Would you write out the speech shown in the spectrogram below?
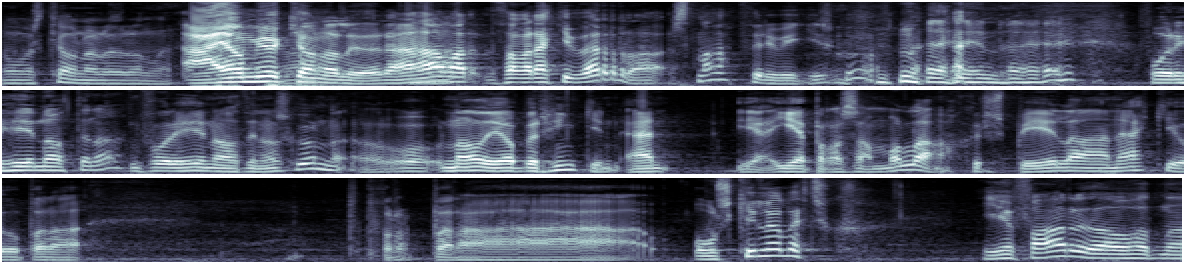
nú varst kjánalegur hann Æ, já, mjög kjánalegur, en það var, það var ekki verra snapp fyrir viki, sko. Nei, nei, fór í hinn áttina? Fór í hinn áttina, sko, og náði ég á byrð hringin en já, ég er bara sammála. Okkur spilaði hann ekki og bara bara, bara óskiljanlegt, sko. Ég farið á hérna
